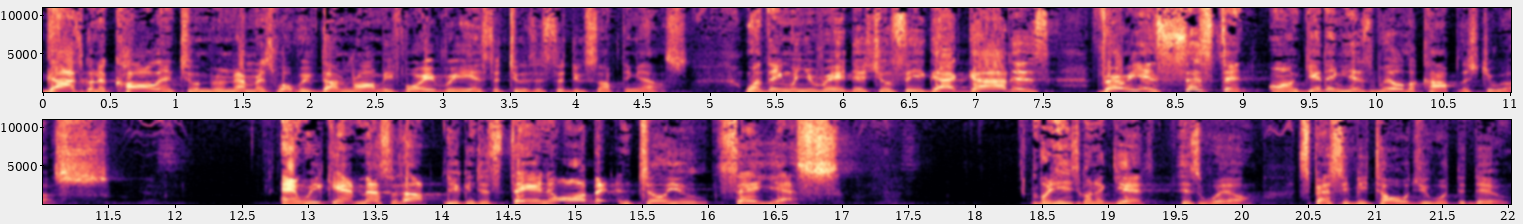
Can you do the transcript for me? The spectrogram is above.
God's going to call into remembrance what we've done wrong before He reinstitutes us to do something else. One thing when you read this, you'll see that God is very insistent on getting His will accomplished through us. And we can't mess it up. You can just stay in the orbit until you say yes. But He's going to get His will, especially if He told you what to do.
